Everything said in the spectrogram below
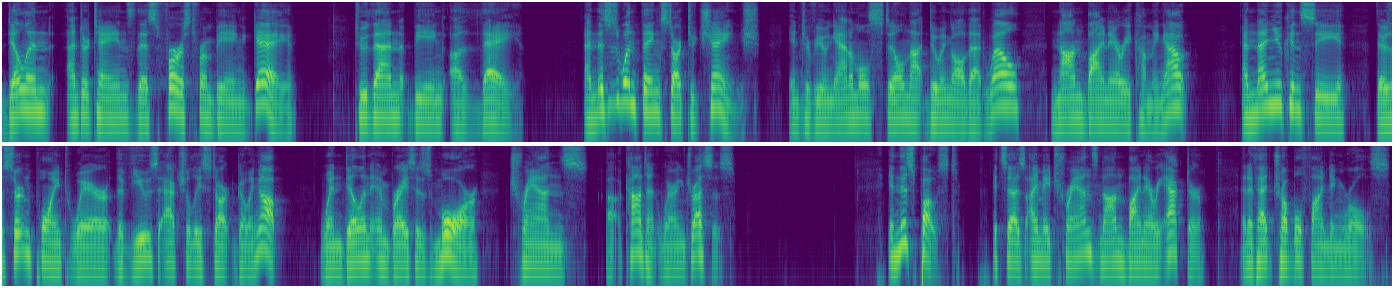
Dylan entertains this first from being gay to then being a they. And this is when things start to change. Interviewing animals still not doing all that well, non binary coming out. And then you can see there's a certain point where the views actually start going up when Dylan embraces more trans uh, content wearing dresses. In this post, it says, I'm a trans non binary actor and have had trouble finding roles.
